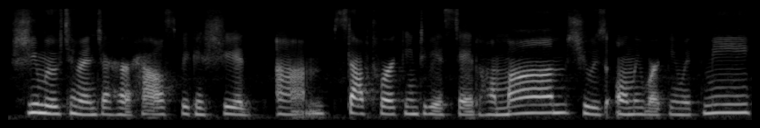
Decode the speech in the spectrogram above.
She moved him into her house because she had um, stopped working to be a stay at home mom. She was only working with me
